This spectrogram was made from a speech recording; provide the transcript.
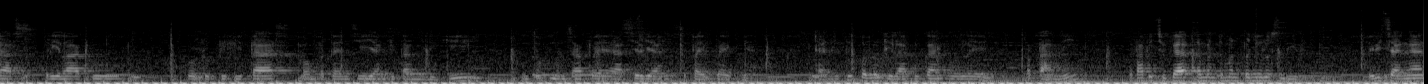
kualitas perilaku, produktivitas, kompetensi yang kita miliki untuk mencapai hasil yang sebaik-baiknya. Dan itu perlu dilakukan oleh petani, tetapi juga teman-teman penyuluh sendiri. Jadi jangan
